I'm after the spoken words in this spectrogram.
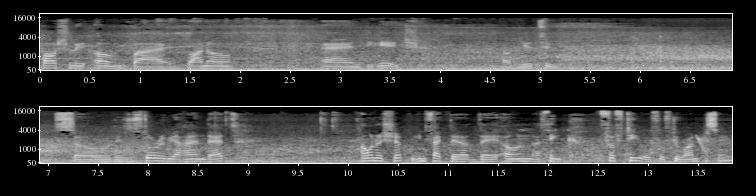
partially owned by Bono and the Edge of U2. So there's a story behind that ownership. In fact, they, they own, I think, 50 or 51%.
